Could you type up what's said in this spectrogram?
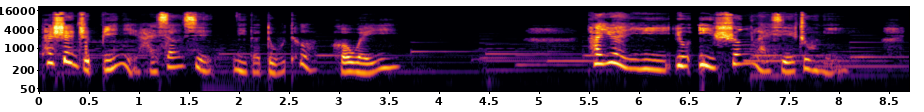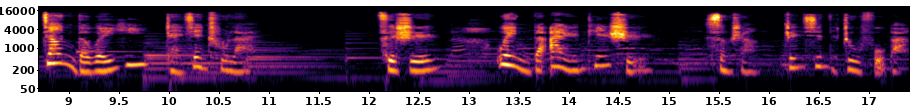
他甚至比你还相信你的独特和唯一。他愿意用一生来协助你，将你的唯一展现出来。此时，为你的爱人天使送上真心的祝福吧。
